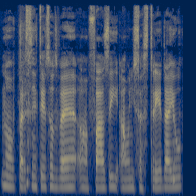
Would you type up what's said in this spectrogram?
No presne tieto dve fázy a oni sa striedajú.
